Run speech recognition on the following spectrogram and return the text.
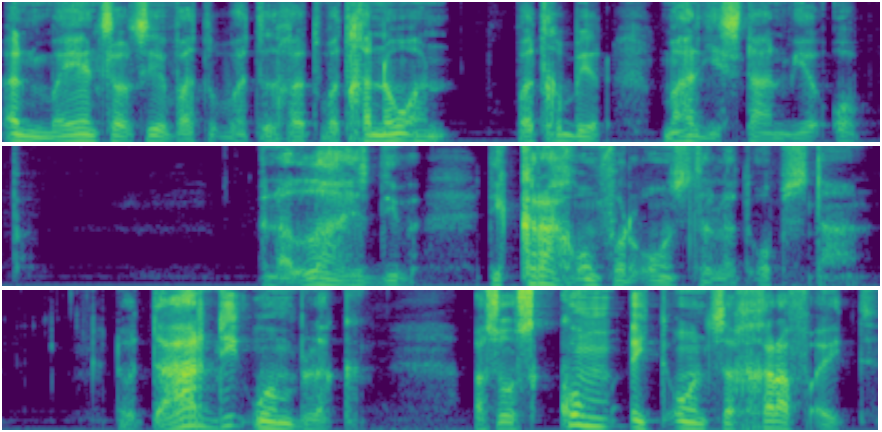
in my en sal sê wat wat wat wat gaan nou aan? Wat gebeur? Maar jy staan weer op. En Allah is die die krag om vir ons te laat opstaan. Nou daardie oomblik as ons kom uit ons graf uit.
